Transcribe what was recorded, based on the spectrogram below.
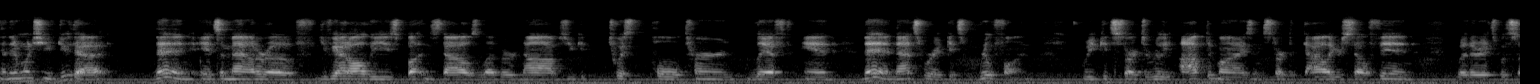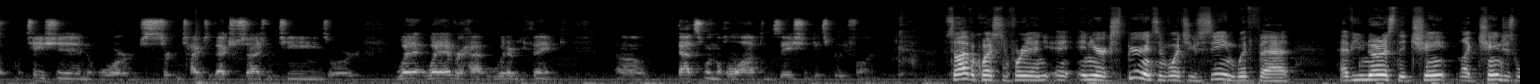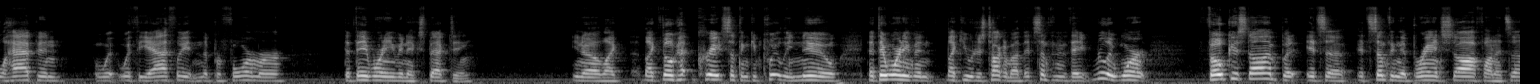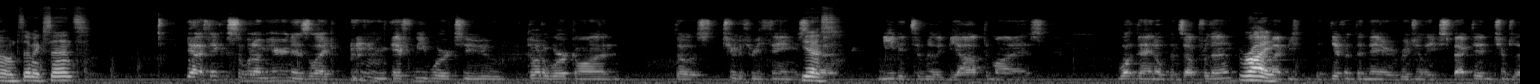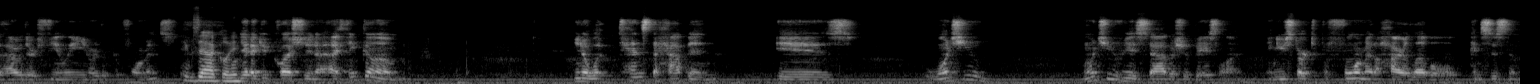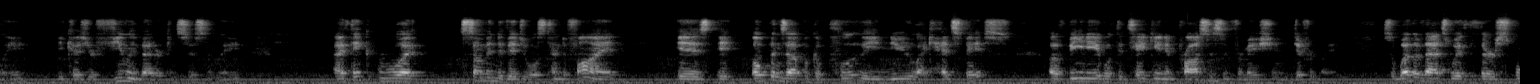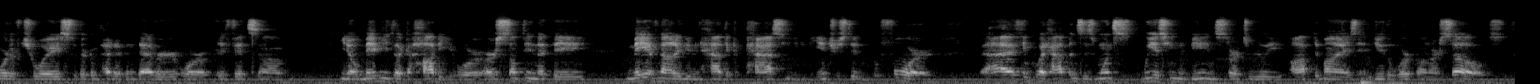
And then once you do that, then it's a matter of you've got all these buttons, dials, lever, knobs. You can twist, pull, turn, lift, and then that's where it gets real fun. You can start to really optimize and start to dial yourself in whether it's with supplementation or certain types of exercise routines or whatever whatever you think. Um, that's when the whole optimization gets really fun. So I have a question for you. In, in your experience and what you've seen with that, have you noticed that change like changes will happen with, with the athlete and the performer that they weren't even expecting. You know, like like they'll create something completely new that they weren't even like you were just talking about. That's something that they really weren't focused on, but it's a it's something that branched off on its own. Does that make sense? Yeah, I think so. What I'm hearing is like if we were to go to work on those two to three things yes. that needed to really be optimized, what then opens up for them? Right. might be different than they originally expected in terms of how they're feeling or the performance. Exactly. Yeah, good question. I think um, you know what tends to happen is once you once you reestablish a baseline and you start to perform at a higher level consistently because you're feeling better consistently, I think what some individuals tend to find is it opens up a completely new like headspace of being able to take in and process information differently. So whether that's with their sport of choice or their competitive endeavor, or if it's um, you know maybe like a hobby or, or something that they may have not even had the capacity to be interested in before. I think what happens is once we as human beings start to really optimize and do the work on ourselves,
